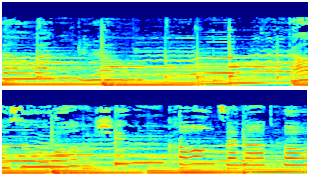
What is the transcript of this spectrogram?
的温柔。告诉我，星空在那头，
